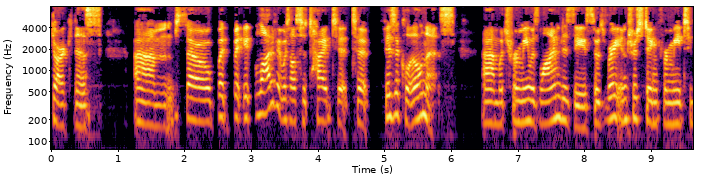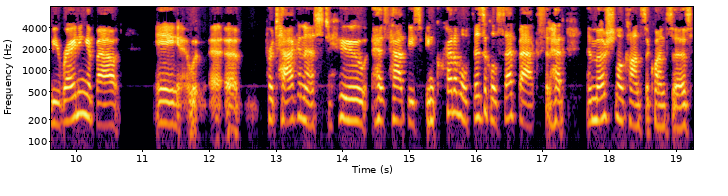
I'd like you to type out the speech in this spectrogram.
darkness. Um, so, but but it, a lot of it was also tied to to physical illness, um, which for me was Lyme disease. So it's very interesting for me to be writing about a, a, a protagonist who has had these incredible physical setbacks that had emotional consequences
